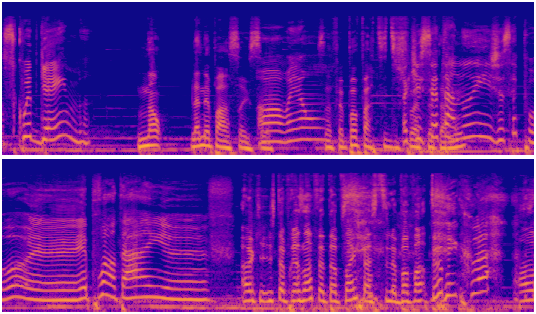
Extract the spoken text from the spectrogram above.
Squid Game? Non, l'année passée, ça. Ah, voyons. Ça fait pas partie du choix OK, cette année, je sais pas. Euh, épouvantail. euh, OK, je te présente le top 5 parce que tu l'as pas partout. C'est quoi? En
